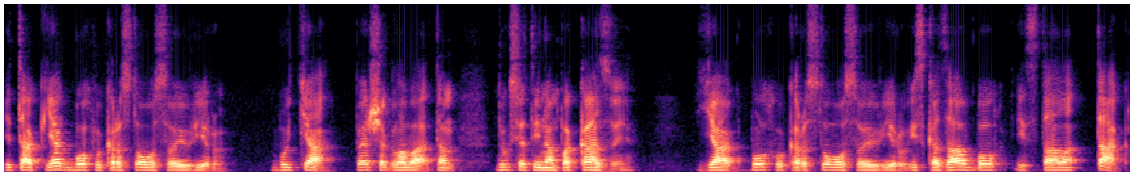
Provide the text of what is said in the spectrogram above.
І так, як Бог використовував свою віру? Буття, перша глава, там Дух Святий нам показує, як Бог використовував свою віру. І сказав Бог, і стало так.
